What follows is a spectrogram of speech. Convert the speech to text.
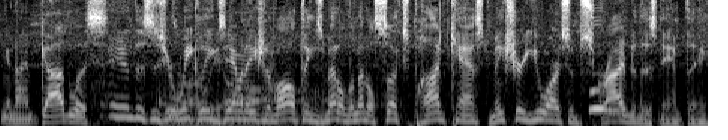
And I'm godless. And this is your weekly examination of all things metal, the Metal Sucks podcast. Make sure you are subscribed to this damn thing.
